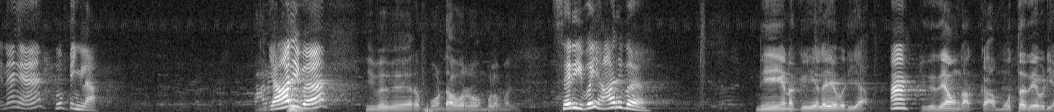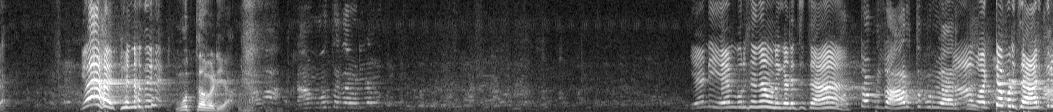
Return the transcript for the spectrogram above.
என்னங்க கூப்பிட்டீங்களா? யார் இவ? இவ வேற போண்டா வர்றவன் போல மாதிரி. சரி இவ யார் இவ? நீ எனக்கு இளைய வடியா. ஆ. இதுதான் உங்க அக்கா மூத்த தேவடியா. என்னது? மூத்த வடியா. ஏண்டி ஏன் புருஷன் தான் உனக்கு கிடைச்சிச்சா? பிடிச்ச அறுத்து புரியா நான் இருக்கு ஒட்ட பிடிச்ச அறுத்து.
